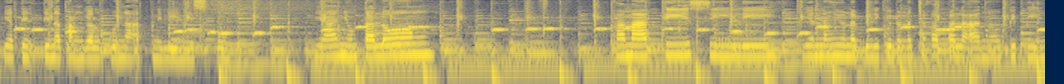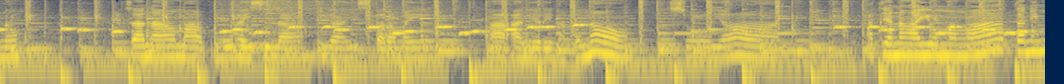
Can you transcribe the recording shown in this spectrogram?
Kaya tin- tinatanggal ko na at nilinis ko. Yan yung talong, kamatis, sili. Yan lang yung nabili ko doon at saka pala ano, pipino. Sana mabuhay sila guys para may maaani rin ako no. So yan. At yan na nga yung mga tanim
